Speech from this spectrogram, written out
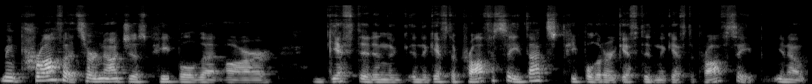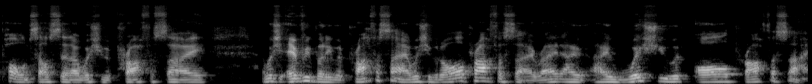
I mean, prophets are not just people that are gifted in the in the gift of prophecy. That's people that are gifted in the gift of prophecy. You know, Paul himself said, "I wish you would prophesy." I wish everybody would prophesy. I wish you would all prophesy, right? I, I wish you would all prophesy.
